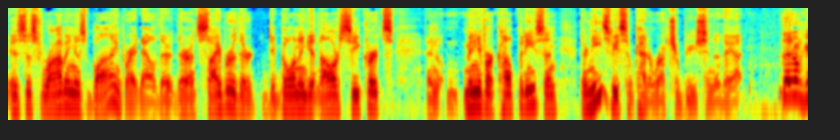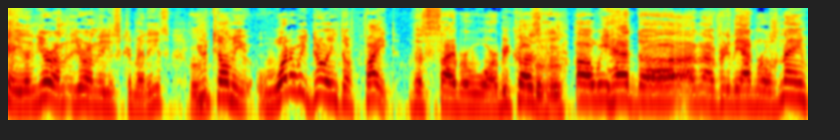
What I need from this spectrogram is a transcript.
is just robbing us blind right now. They're, they're on cyber, they're, going and getting all our secrets and many of our companies, and there needs to be some kind of retribution to that. Then okay, then you're on you're on these committees. Mm-hmm. You tell me what are we doing to fight this cyber war? Because mm-hmm. uh, we had uh, I forget the admiral's name,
